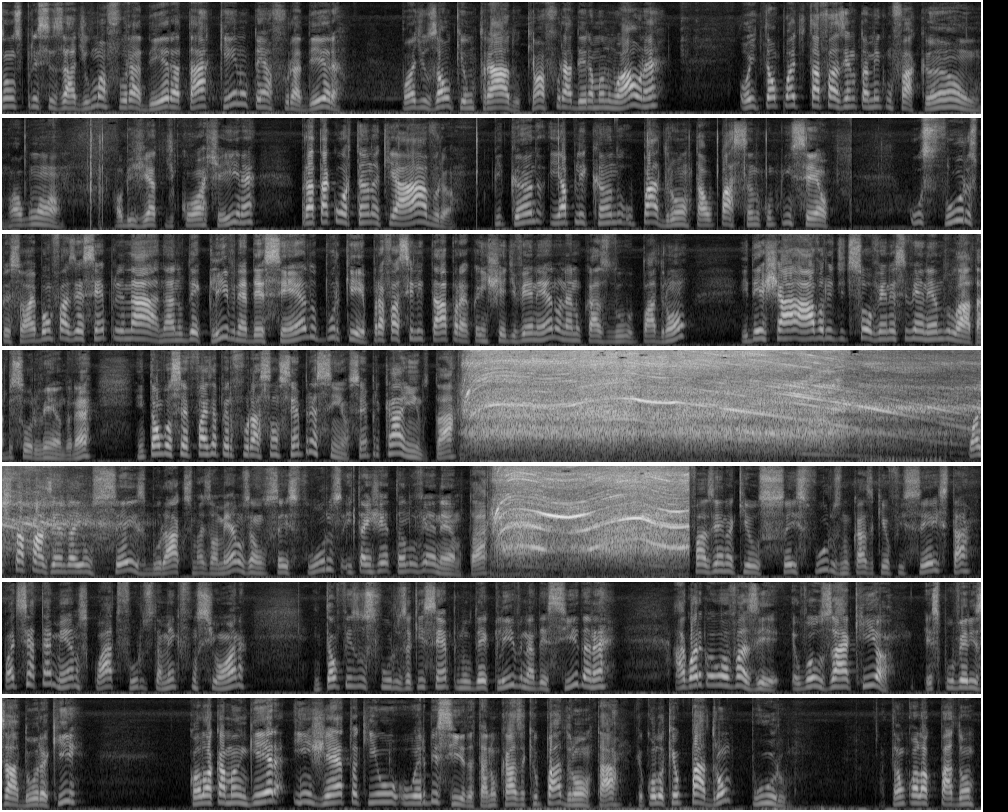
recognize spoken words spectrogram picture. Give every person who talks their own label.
Speaker 1: vamos precisar de uma furadeira, tá? Quem não tem a furadeira, pode usar o que? Um trado, que é uma furadeira manual, né? Ou então pode estar fazendo também com facão, algum objeto de corte aí, né? Para estar tá cortando aqui a árvore, ó, picando e aplicando o padrão, tá? O passando com o pincel. Os furos, pessoal, é bom fazer sempre na, na no declive, né? Descendo, por quê? Para facilitar, para encher de veneno, né? No caso do padrão e deixar a árvore dissolvendo esse veneno lado, tá absorvendo, né? Então você faz a perfuração sempre assim, ó, sempre caindo, tá? Pode estar fazendo aí uns seis buracos mais ou menos, é uns seis furos e está injetando o veneno, tá? Fazendo aqui os seis furos, no caso aqui eu fiz seis, tá? Pode ser até menos, quatro furos também que funciona. Então fiz os furos aqui sempre no declive, na descida, né? Agora o que eu vou fazer? Eu vou usar aqui, ó, esse pulverizador aqui, coloco a mangueira e injeto aqui o, o herbicida, tá? No caso aqui o padrão, tá? Eu coloquei o padrão puro. Então coloco o padrão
